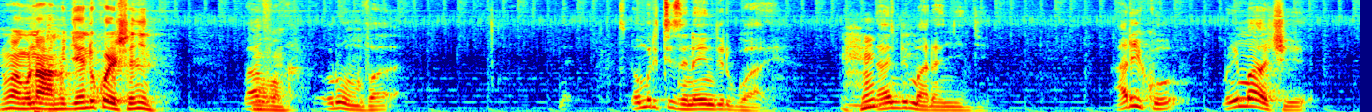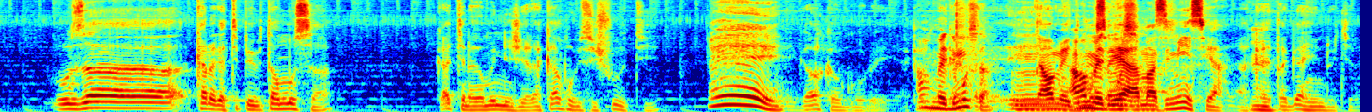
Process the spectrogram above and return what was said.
Ni ngo ni ahantu ugenda ukoresha nyine. Urumva no muri tize na yo ndirwaye nandi maranye igihe ariko muri mace uza kari agatipe bita musa kakinaga muri nigeria kankubise ishuti. Eh, akaguru Ahmed Musa. Mm, Ahmed Ahmed Musa, amaze iminsi ya agahita gahindukira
